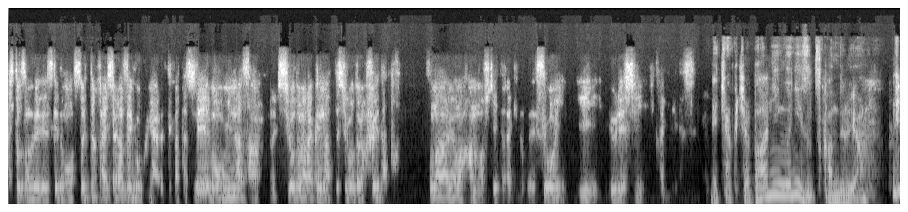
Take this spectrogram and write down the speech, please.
一つの例ですけども、そういった会社が全国にあるって形で、もう皆さん仕事が楽になって仕事が増えたと。そんなような反応していただけるので、すごいいい、嬉しい限りです。めちゃくちゃ burning needs 掴んでるやん。め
